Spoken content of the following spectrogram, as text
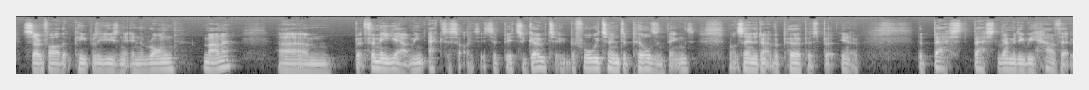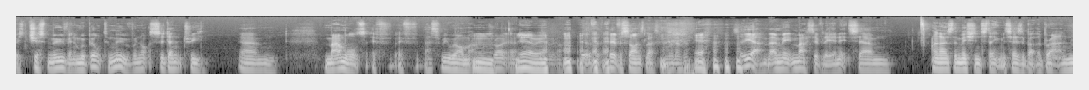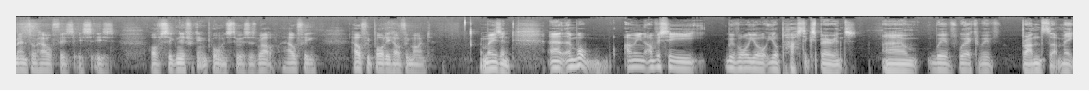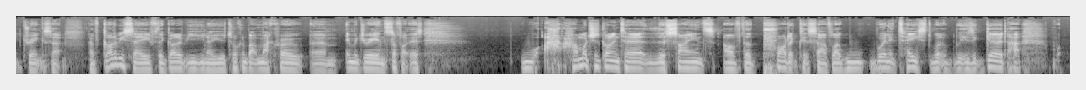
so far that people are using it in the wrong manner. Um, but for me, yeah, I mean, exercise. It's a it's a go to before we turn to pills and things. I'm not saying they don't have a purpose, but you know, the best best remedy we have there is just moving, and we're built to move. We're not sedentary um, mammals. If if that's we are mammals, right? Mm. Yeah, we are. Bit of, a, bit of a science lesson, whatever. Yeah. so yeah, I mean, massively, and it's um, and as the mission statement says about the brand, mental health is is, is of significant importance to us as well. Healthy, healthy body, healthy mind. Amazing. Uh, and what I mean, obviously, with all your your past experience um, with working with brands that make drinks that have got to be safe, they've got to be, you know, you're talking about macro um, imagery and stuff like this. How much has gone into the science of the product itself? Like when it tastes, is it good? How,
